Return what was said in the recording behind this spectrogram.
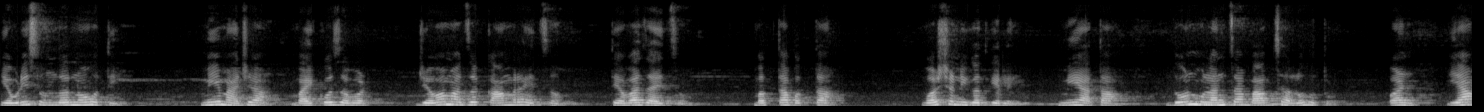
एवढी सुंदर नव्हती. मी माझ्या बायकोजवळ जेव्हा माझं काम राहायचं तेव्हा जायचो. बघता बघता वर्ष निघत गेले. मी आता दोन मुलांचा बाप झालो होतो. पण या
